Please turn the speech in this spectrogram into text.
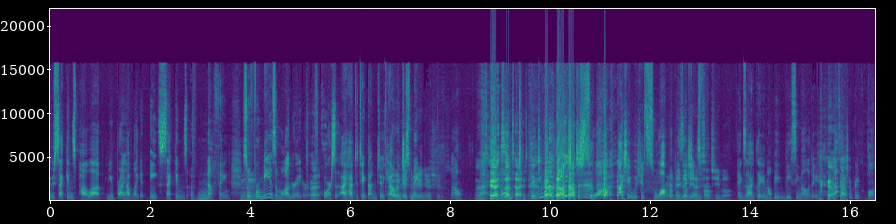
two seconds pile up. You probably have like eight seconds of nothing. So for me as a moderator, Mm-hmm. Right. of course, I have to take that into account and just make. be Oh. Sometimes. Did you want to, we should swap? Actually, we should swap our Right, maybe I'll be positions MC for Chibo. exactly, and I'll be VC Melody. That's actually pretty cool.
